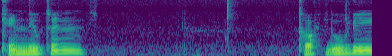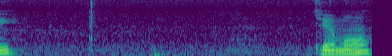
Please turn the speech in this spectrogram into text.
Kim Newton, Todd Gurley, Jamal,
